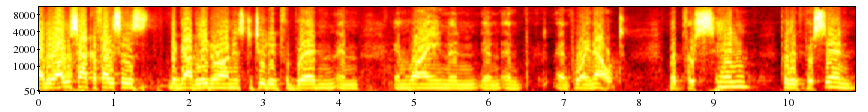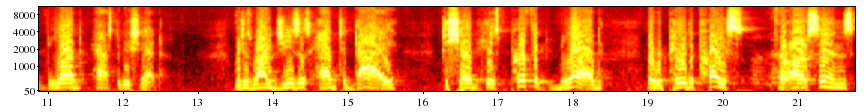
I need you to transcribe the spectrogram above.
Now, there are the sacrifices that God later on instituted for bread and, and, and wine and, and, and, and pouring out. But for sin, for the, for sin, blood has to be shed. Which is why Jesus had to die to shed his perfect blood that would pay the price for our sins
